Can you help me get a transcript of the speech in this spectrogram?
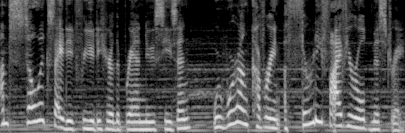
I'm so excited for you to hear the brand new season where we're uncovering a 35 year old mystery.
